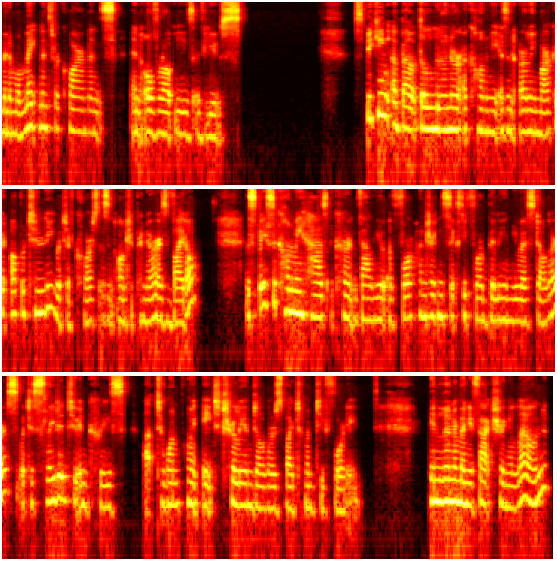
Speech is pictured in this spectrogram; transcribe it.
minimal maintenance requirements, and overall ease of use. Speaking about the lunar economy as an early market opportunity, which of course as an entrepreneur is vital, the space economy has a current value of 464 billion US dollars, which is slated to increase up to 1.8 trillion dollars by 2040. In lunar manufacturing alone,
